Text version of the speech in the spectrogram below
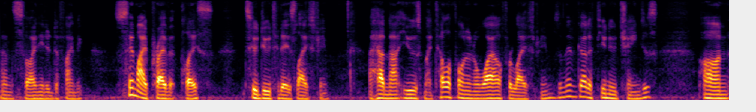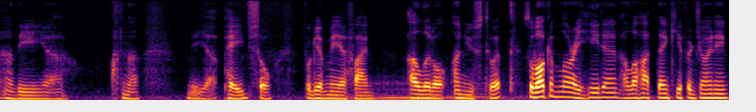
and so I needed to find a semi-private place to do today's live stream. I had not used my telephone in a while for live streams and they've got a few new changes on uh, the uh, on the, the uh, page so forgive me if I'm a little unused to it. So welcome Lori Heaton, aloha, thank you for joining.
